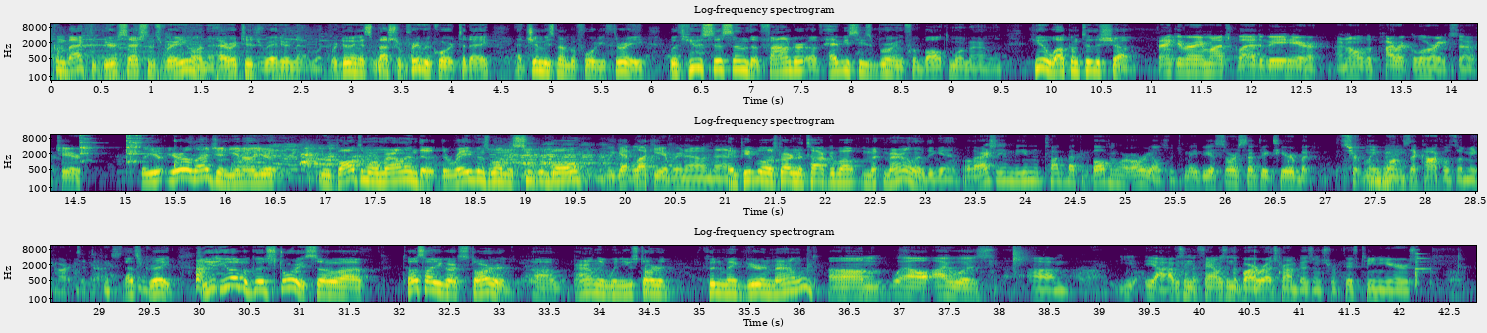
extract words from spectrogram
Welcome back to Beer Sessions Radio on the Heritage Radio Network. We're doing a special pre record today at Jimmy's number 43 with Hugh Sisson, the founder of Heavy Seas Brewing from Baltimore, Maryland. Hugh, welcome to the show. Thank you very much. Glad to be here and all the pirate glory. So, cheers. So you're, you're a legend. You know, you're, you're Baltimore, Maryland. The, the Ravens won the Super Bowl, We get lucky every now and then. and people are starting to talk about M- Maryland again. well, they're actually beginning to talk about the Baltimore Orioles, which may be a sore subject here, but certainly warms the cockles of me heart. It does. That's great. So you, you have a good story. So uh, tell us how you got started. Um, apparently, when you started, you couldn't make beer in Maryland. Um, well, I was, um, yeah, I was in the fam- I was in the bar restaurant business for 15 years.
